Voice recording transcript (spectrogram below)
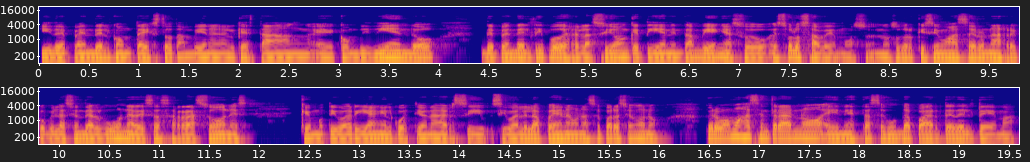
y depende del contexto también en el que están eh, conviviendo, depende del tipo de relación que tienen también, eso, eso lo sabemos. Nosotros quisimos hacer una recopilación de algunas de esas razones que motivarían el cuestionar si, si vale la pena una separación o no. Pero vamos a centrarnos en esta segunda parte del tema,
